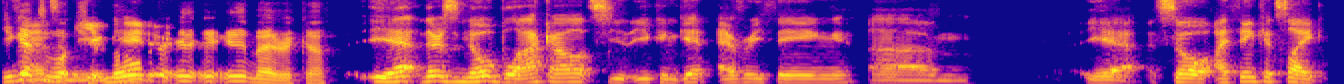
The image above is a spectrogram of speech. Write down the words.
You get to watch it more in, in, in America. yeah there's no blackouts you, you can get everything um yeah so i think it's like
